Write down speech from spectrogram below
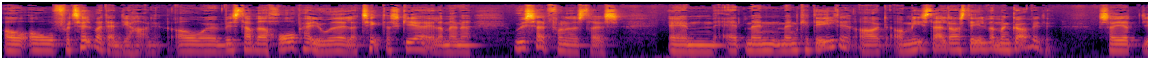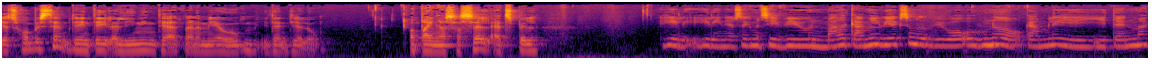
Og, og fortæl, hvordan de har det. Og øh, hvis der har været hårde perioder, eller ting, der sker, eller man er udsat for noget stress, øh, øhm, at man, man kan dele det, og, og mest af alt også dele, hvad man gør ved det. Så jeg, jeg tror bestemt, det er en del af ligningen, det er, at man er mere åben i den dialog. Og bringer sig selv at spil. Helt, helt enig. Og så kan man sige, at vi er jo en meget gammel virksomhed. Vi er jo over 100 år gamle i, i Danmark.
